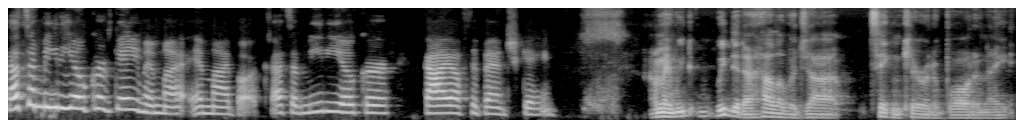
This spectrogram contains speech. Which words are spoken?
That's a mediocre game in my in my book. That's a mediocre guy off the bench game. I mean, we we did a hell of a job taking care of the ball tonight.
